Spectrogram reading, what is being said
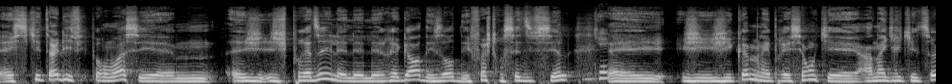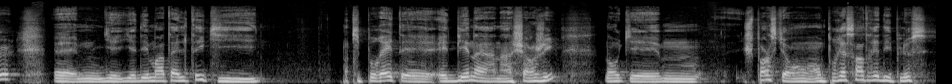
Euh, ce qui est un défi pour moi, c'est, euh, je pourrais dire, le, regard des autres. Des fois, je trouve ça difficile. Euh, j'ai comme l'impression qu'en agriculture, il y, a des mentalités qui, qui pourraient être, être bien à, en changer. Donc, je pense qu'on pourrait s'entraider plus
